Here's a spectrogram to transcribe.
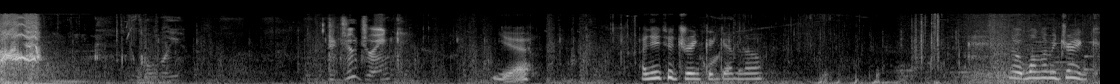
Ah! Bully. Did you drink? Yeah. I need to drink again though. No, it won't let me drink.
